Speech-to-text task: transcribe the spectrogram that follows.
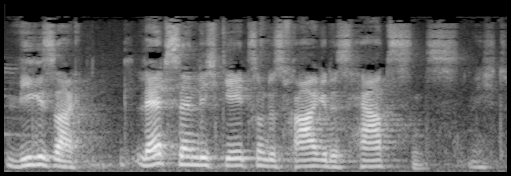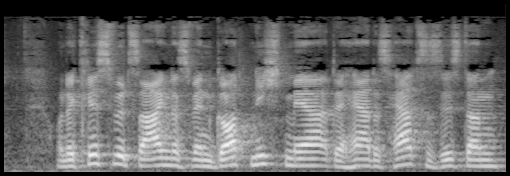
wie gesagt, letztendlich geht es um die Frage des Herzens, nicht? Und der Christ wird sagen, dass wenn Gott nicht mehr der Herr des Herzens ist, dann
